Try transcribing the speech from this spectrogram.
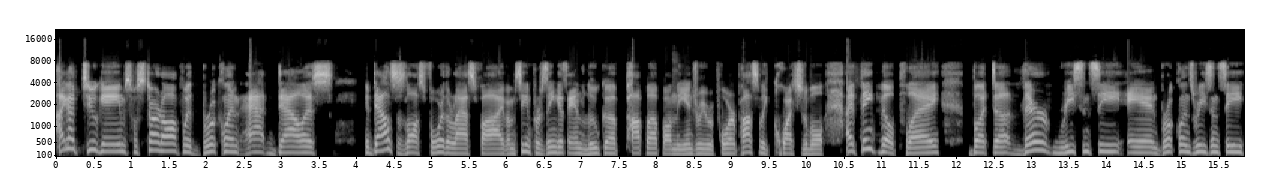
I got two games. We'll start off with Brooklyn at Dallas. You know, Dallas has lost four of their last five. I'm seeing Porzingis and Luka pop up on the injury report, possibly questionable. I think they'll play, but uh, their recency and Brooklyn's recency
